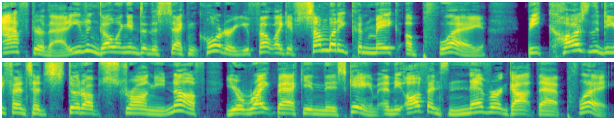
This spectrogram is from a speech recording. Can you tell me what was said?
after that, even going into the second quarter, you felt like if somebody could make a play because the defense had stood up strong enough, you're right back in this game. And the offense never got that play.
